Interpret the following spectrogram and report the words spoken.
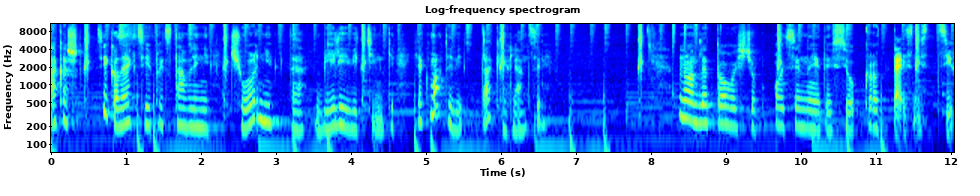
Також в цій колекції представлені чорні та білі відтінки, як матові, так і глянцеві. Ну а для того, щоб оцінити всю крутезність цих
